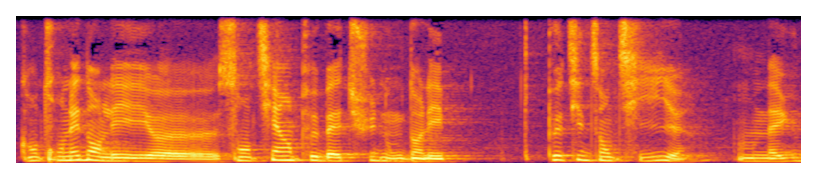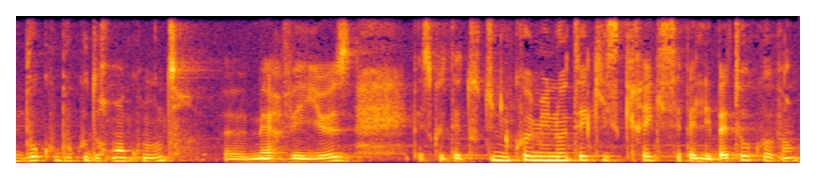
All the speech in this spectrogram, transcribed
Quand on est dans les euh, sentiers un peu battus, donc dans les petites Antilles, on a eu beaucoup, beaucoup de rencontres euh, merveilleuses, parce que tu as toute une communauté qui se crée qui s'appelle les bateaux copains,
